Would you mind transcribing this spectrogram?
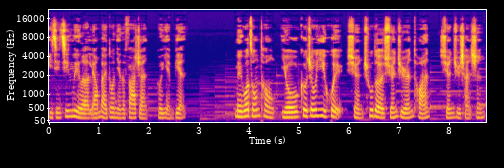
已经经历了两百多年的发展和演变。美国总统由各州议会选出的选举人团选举产生，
